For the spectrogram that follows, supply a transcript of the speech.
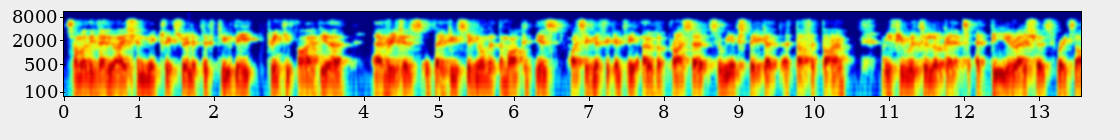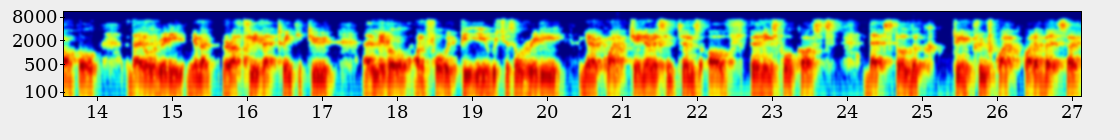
some of the valuation metrics relative to the 25 year averages, they do signal that the market is quite significantly overpriced. So, so we expect a, a tougher time. If you were to look at, at PE ratios, for example, they already, you know, roughly that 22 uh, level on forward PE, which is already, you know, quite generous in terms of earnings forecasts that still look to improve quite, quite a bit. So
